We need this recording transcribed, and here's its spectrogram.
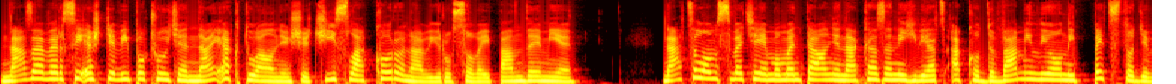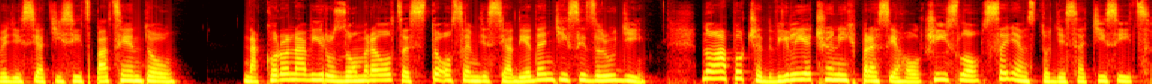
Na záver si ešte vypočujte najaktuálnejšie čísla koronavírusovej pandémie. Na celom svete je momentálne nakazených viac ako 2 milióny 590 tisíc pacientov. Na koronavírus zomrel cez 181 tisíc ľudí. No a počet vyliečených presiahol číslo 710 tisíc.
